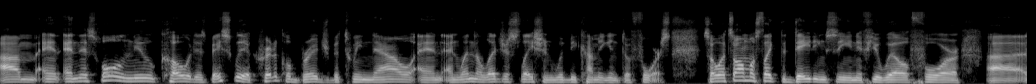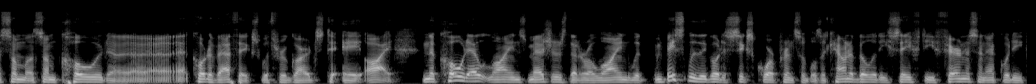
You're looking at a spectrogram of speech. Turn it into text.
Um, and, and this whole new code is basically a critical bridge between now and, and when the legislation would be coming into force. So it's almost like the dating scene, if you will, for uh, some, some code, uh, code of ethics with regards to AI. And the code outlines measures that are aligned with, and basically they go to six core principles accountability, safety, fairness and equity,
